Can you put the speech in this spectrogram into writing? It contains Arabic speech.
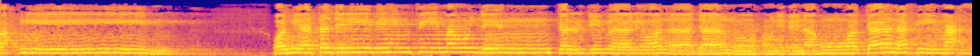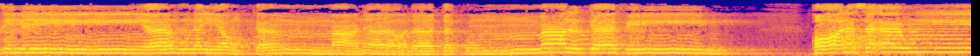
رحيم وهي تجري بهم في موج كالجبال ونادى نوح ابنه وكان في معزل. يا بني اركب معنا ولا تكن مع الكافرين. قال سآوي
